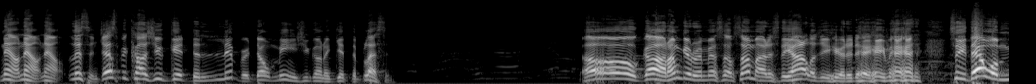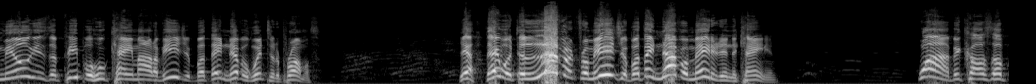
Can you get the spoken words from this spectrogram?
Now, now, now, listen, just because you get delivered don't mean you're going to get the blessing. Oh, God, I'm going to mess up somebody's theology here today, amen. See, there were millions of people who came out of Egypt, but they never went to the promise. Yeah, they were delivered from Egypt, but they never made it into Canaan. Why? Because of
